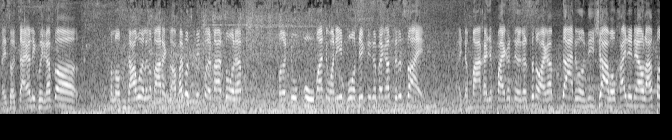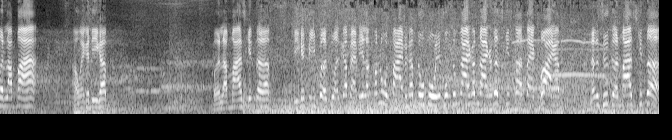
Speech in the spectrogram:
ไม่สนใจอลิควิดครับก็ถล่มทาวเวอร์แล้วก็มาแรกต่อไพเปอร์สปินเปิดมาโซนครับ เปิดดูบู่มาจังหวะนี้โพเทคดึงกันไปครับเทนไซไอจะมาใครจะไปก็เจอกันซะหน่อยครับ ด้านของนิชาบอกใครในแนวหลังเปิดลับมา เอาไงกันดีครับ เปิดลำมาสกิตเตอร์ครับดีเคปีเปิดสวนครับแบบนี้แล้วก็ลูดตายไปครับดูบู่ยังคงทำงานครับนายกับเทสกิตเตอร์แตกพ่ายครับ แล้วก็ซื้อเกินมาสกิตเตอร์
